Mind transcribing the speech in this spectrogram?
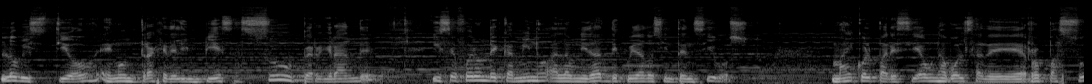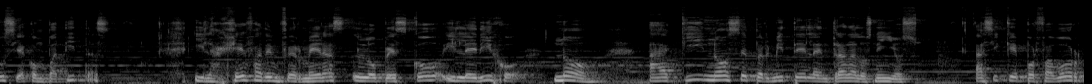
lo vistió en un traje de limpieza súper grande y se fueron de camino a la unidad de cuidados intensivos. Michael parecía una bolsa de ropa sucia con patitas y la jefa de enfermeras lo pescó y le dijo, no, aquí no se permite la entrada a los niños. Así que por favor,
